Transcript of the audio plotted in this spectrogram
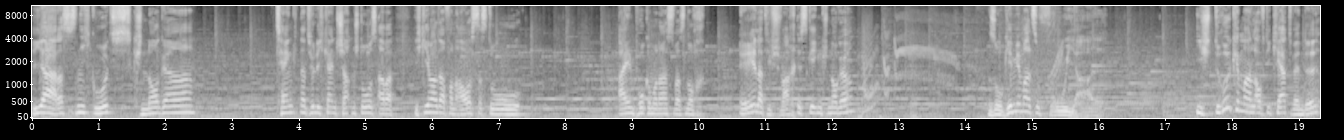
Ja, das ist nicht gut. Knogger tankt natürlich keinen Schattenstoß, aber ich gehe mal davon aus, dass du ein Pokémon hast, was noch relativ schwach ist gegen Knogger. So, gehen wir mal zu Frujal. Ich drücke mal auf die Kehrtwende,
